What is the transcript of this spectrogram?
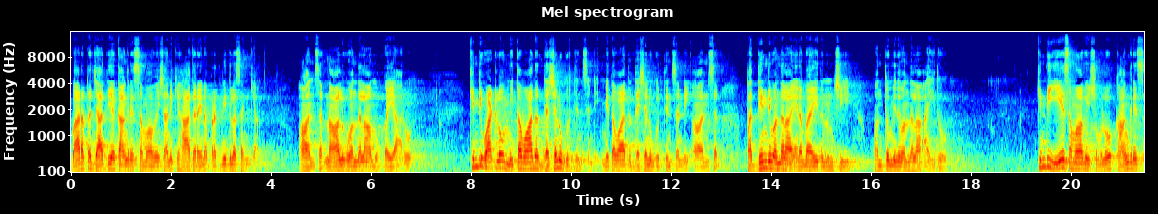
భారత జాతీయ కాంగ్రెస్ సమావేశానికి హాజరైన ప్రతినిధుల సంఖ్య. ఆన్సర్ నాలుగు వందల ముప్పై ఆరు. కింది వాటిలో మితవాద దశను గుర్తించండి. మితవాద దశను గుర్తించండి. ఆన్సర్ పద్దెనిమిది వందల ఎనభై ఐదు నుంచి పంతొమ్మిది వందల ఐదు. కింది ఏ సమావేశంలో కాంగ్రెస్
